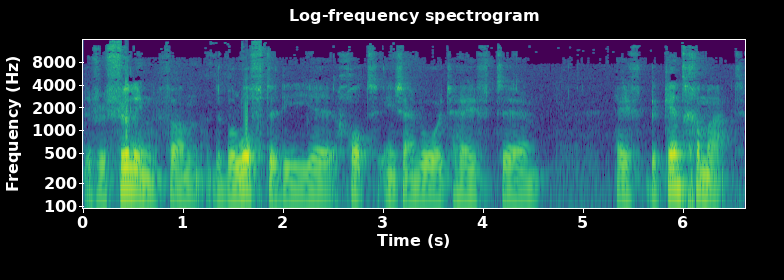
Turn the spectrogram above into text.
de vervulling van de belofte die eh, God in zijn woord heeft, uh, heeft bekendgemaakt.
